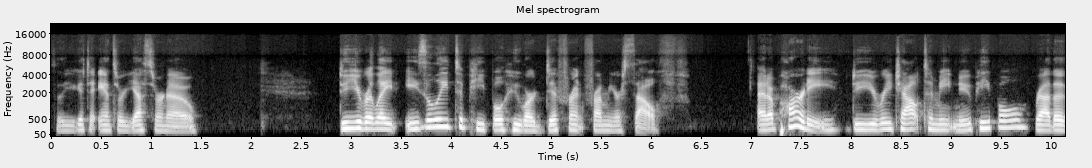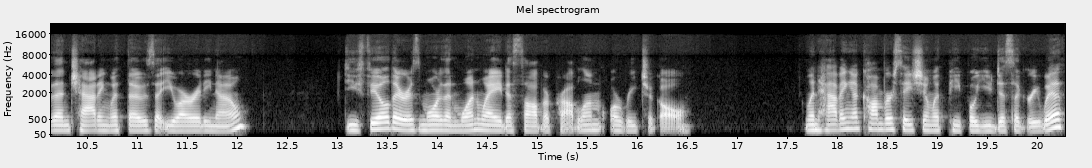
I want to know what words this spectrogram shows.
So, you get to answer yes or no. Do you relate easily to people who are different from yourself? At a party, do you reach out to meet new people rather than chatting with those that you already know? Do you feel there is more than one way to solve a problem or reach a goal? When having a conversation with people you disagree with,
